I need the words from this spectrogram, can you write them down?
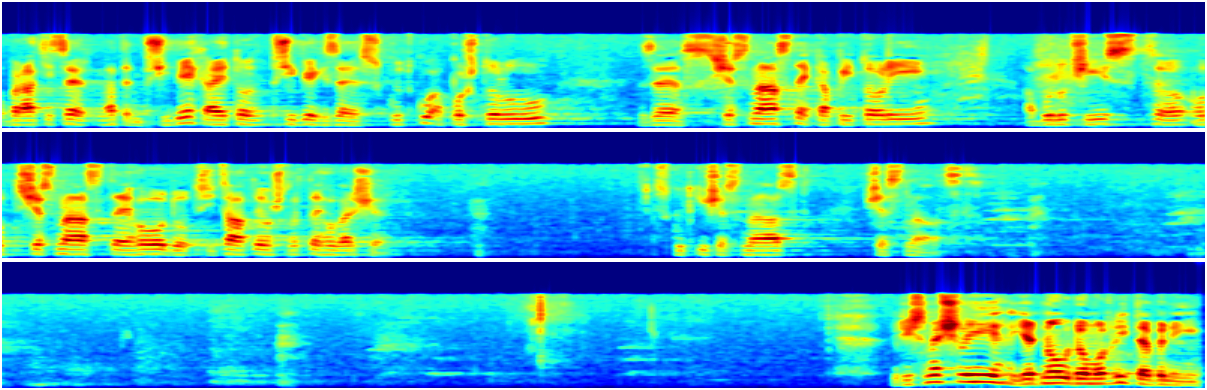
obrátit se na ten příběh, a je to příběh ze skutku a poštolů ze 16. kapitoly, a budu číst od 16. do 34. verše. Skutky 16, 16. Když jsme šli jednou do modlitebny,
